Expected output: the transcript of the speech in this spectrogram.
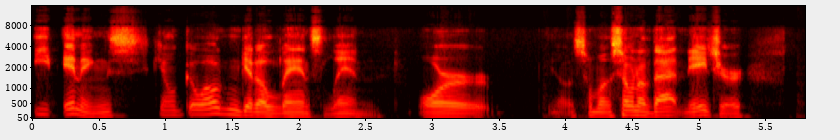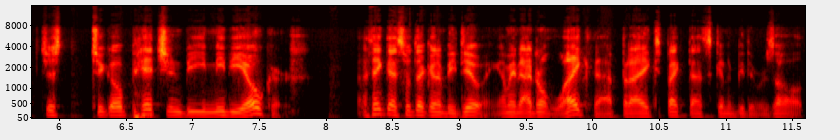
eat innings, you know, go out and get a Lance Lynn or you know someone someone of that nature, just to go pitch and be mediocre. I think that's what they're going to be doing. I mean, I don't like that, but I expect that's going to be the result.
